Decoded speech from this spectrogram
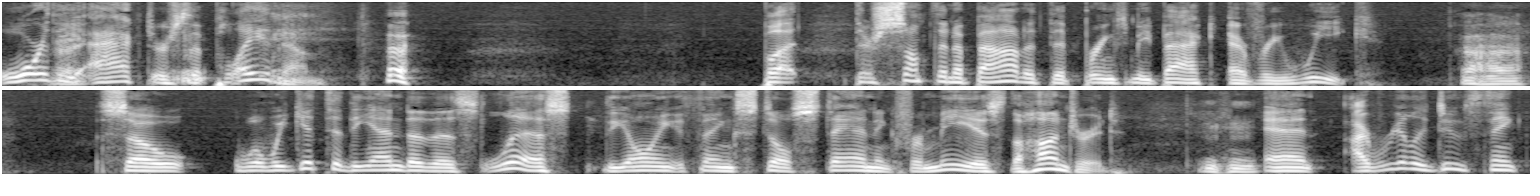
or the right. actors that play them. but there's something about it that brings me back every week. Uh-huh. So when we get to the end of this list, the only thing still standing for me is the 100. Mm-hmm. And I really do think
